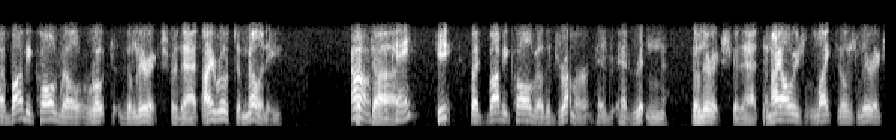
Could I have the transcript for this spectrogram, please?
uh, Bobby Caldwell wrote the lyrics for that. I wrote the melody. Oh, But, uh, okay. He, but Bobby Caldwell, the drummer, had had written the lyrics for that, and I always liked those lyrics,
